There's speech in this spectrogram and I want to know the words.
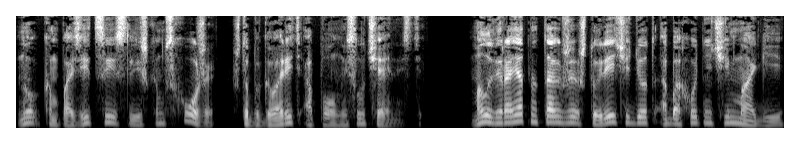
но композиции слишком схожи, чтобы говорить о полной случайности. Маловероятно также, что речь идет об охотничьей магии.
